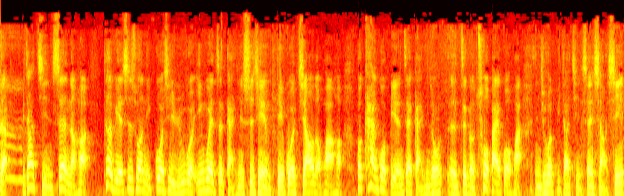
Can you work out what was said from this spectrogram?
的，比较谨慎的哈。特别是说，你过去如果因为这感情事件有跌过跤的话，哈，或看过别人在感情中呃这个挫败过的话，你就会比较谨慎小心。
